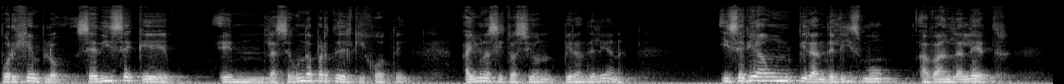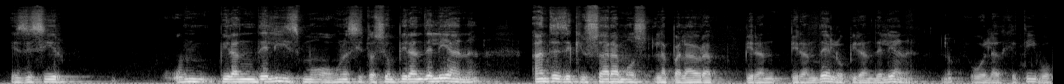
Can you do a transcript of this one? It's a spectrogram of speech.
Por ejemplo, se dice que en la segunda parte del Quijote hay una situación pirandeliana y sería un pirandelismo avant la lettre, es decir, un pirandelismo o una situación pirandeliana antes de que usáramos la palabra pirandelo, pirandeliana, o el adjetivo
